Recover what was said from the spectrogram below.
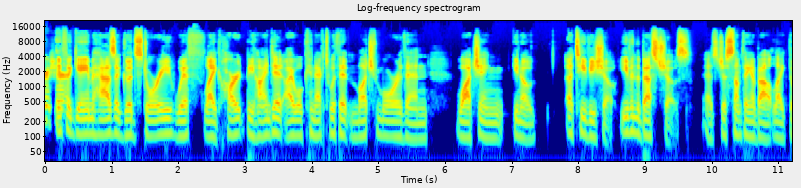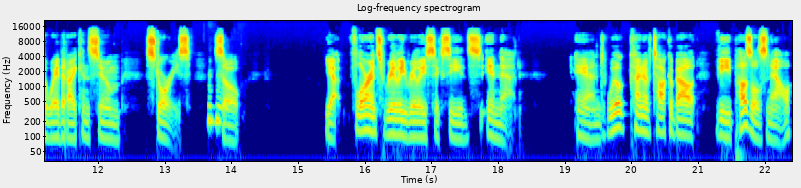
For If a game has a good story with like heart behind it, I will connect with it much more than watching, you know, a TV show, even the best shows. It's just something about like the way that I consume stories. Mhm. So, yeah, Florence really, really succeeds in that. And we'll kind of talk about the puzzles now.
